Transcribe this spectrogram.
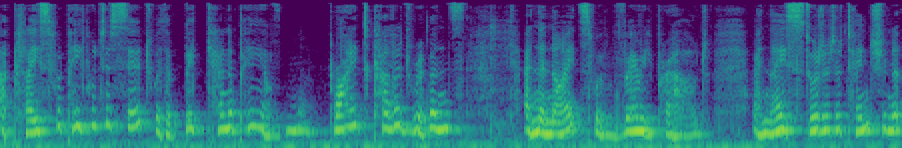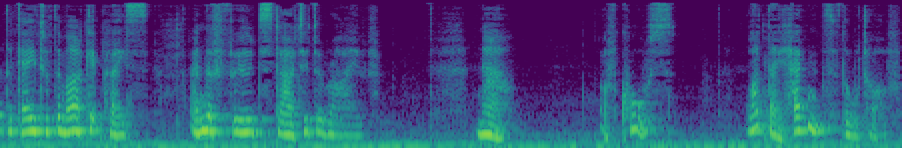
a place for people to sit with a big canopy of bright coloured ribbons. And the knights were very proud, and they stood at attention at the gate of the marketplace, and the food started to arrive. Now, of course, what they hadn't thought of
